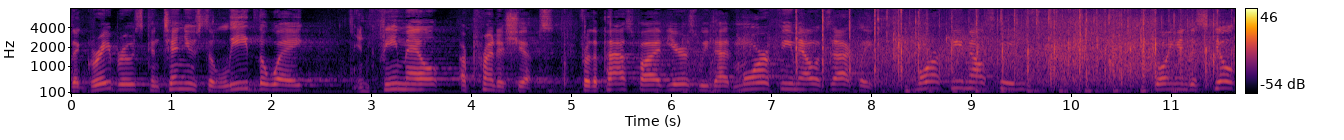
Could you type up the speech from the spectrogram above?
that Grey Bruce continues to lead the way in female apprenticeships. For the past five years, we've had more female, exactly, more female students going into skilled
